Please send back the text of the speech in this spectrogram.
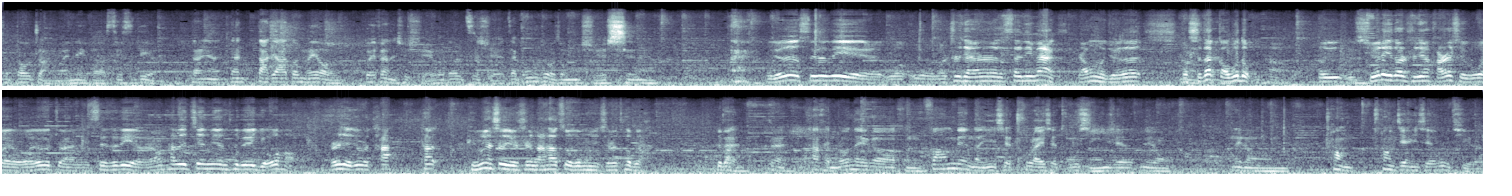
就都转为那个 CSD 了。但是，但大家都没有规范的去学过，都是自学，在工作中学习的。我觉得 CCD，我我我之前是 3D Max，然后我觉得我实在搞不懂它，我学了一段时间还是学不会，我又转 CCD 了。然后它的界面特别友好，而且就是它它平面设计师拿它做东西其实特别好，对吧？对，它很多那个很方便的一些出来一些图形，一些那种那种创创建一些物体的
